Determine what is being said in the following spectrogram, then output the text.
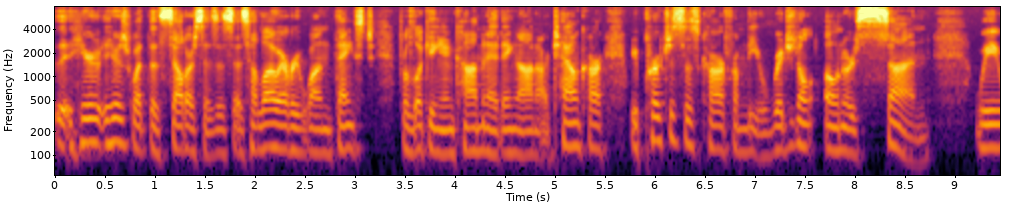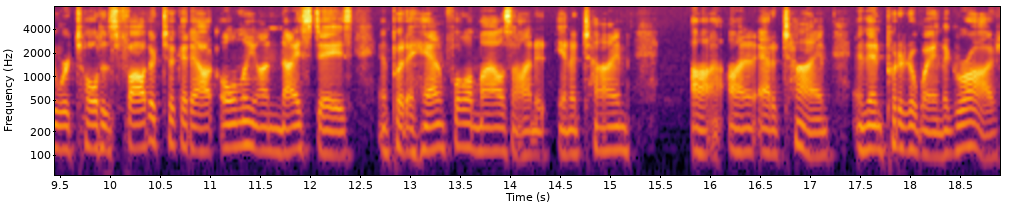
here. Here's what the seller says. It says, "Hello, everyone. Thanks for looking and commenting on our town car. We purchased this car from the original owner's son. We were told his father took it out only on nice days and put a handful of miles on it in a time uh, on it at a time and then put it away in the garage.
